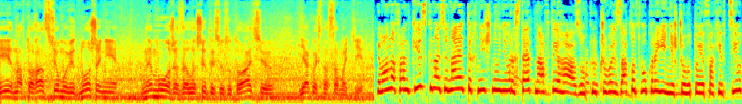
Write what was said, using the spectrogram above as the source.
І Нафтогаз в цьому відношенні не може залишити цю ситуацію якось на самоті. Івано-Франківський національний технічний університет нафти і газу ключовий заклад в Україні, що готує фахівців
